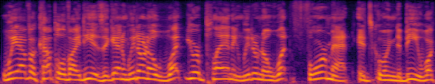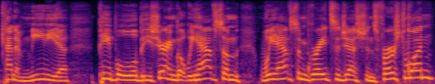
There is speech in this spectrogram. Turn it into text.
we have a couple of ideas. Again, we don't know what you're planning. We don't know what format it's going to be, what kind of media people will be sharing, but we have some we have some great suggestions. First one,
